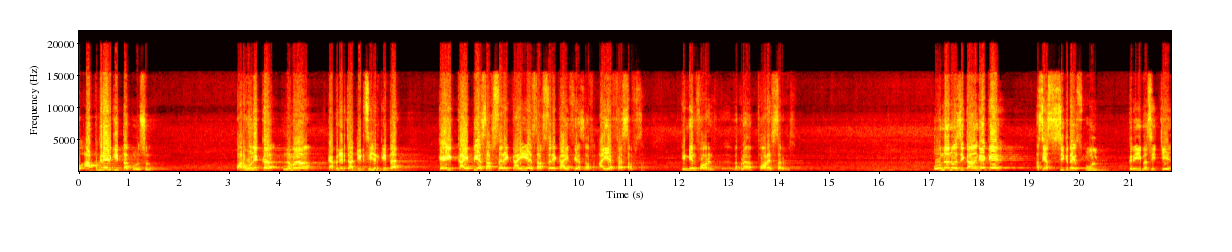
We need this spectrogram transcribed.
ਉਹ ਅਪਗ੍ਰੇਡ ਕੀਤਾ ਪੁਲਿਸ ਨੂੰ। ਔਰ ਹੁਣ ਇੱਕ ਨਵਾਂ ਕੈਬਨਿਟ ਚ ਅੱਜ ਹੀ ਡਿਸੀਜਨ ਕੀਤਾ ਕਿ ਇੱਕ ਆਈਪੀਐਸ ਅਫਸਰ ਇੱਕ ਆਈਏਐਸ ਅਫਸਰ ਇੱਕ ਆਈਪੀਐਸ ਆਈਐਫਐਸ ਅਫਸਰ ਇੰਡੀਅਨ ਫੋਰਨ ਆਪਣਾ ਫੋਰੈਸਟ ਸਰਵਿਸ ਉਹਨਾਂ ਨੂੰ ਅਸੀਂ ਕਹਾਂਗੇ ਕਿ ਅਸੀਂ 80 ਕਿਤੇ ਸਕੂਲ ਕਰੀਬ ਅਸੀਂ ਚੇ-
